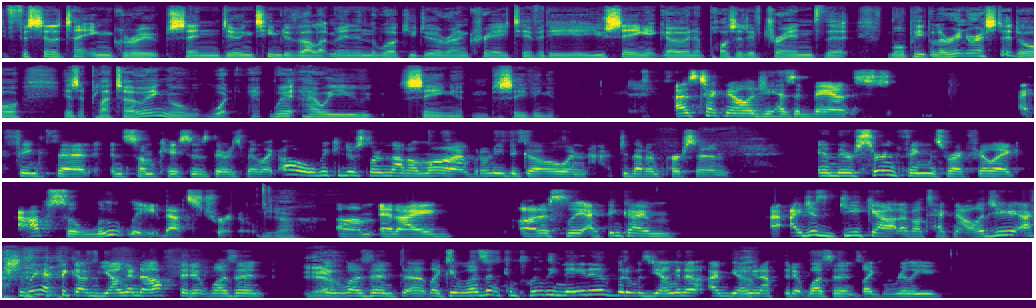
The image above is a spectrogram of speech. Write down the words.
Facilitating groups and doing team development and the work you do around creativity, are you seeing it go in a positive trend that more people are interested or is it plateauing or what, where, how are you seeing it and perceiving it? As technology has advanced, I think that in some cases there's been like, oh, we can just learn that online. We don't need to go and do that in person. And there's certain things where I feel like absolutely that's true. Yeah. Um, and I honestly, I think I'm, I just geek out about technology. Actually, I think I'm young enough that it wasn't, yeah. it wasn't uh, like it wasn't completely native, but it was young enough. I'm young yeah. enough that it wasn't like really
